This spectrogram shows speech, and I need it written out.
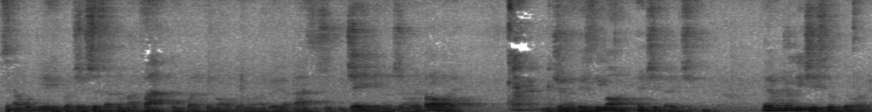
se no vuol dire che il processo è stato mal fatto in qualche modo, non aveva basi sufficienti, non c'erano le prove, non c'erano i testimoni, eccetera, eccetera. Era un giudice istruttore,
